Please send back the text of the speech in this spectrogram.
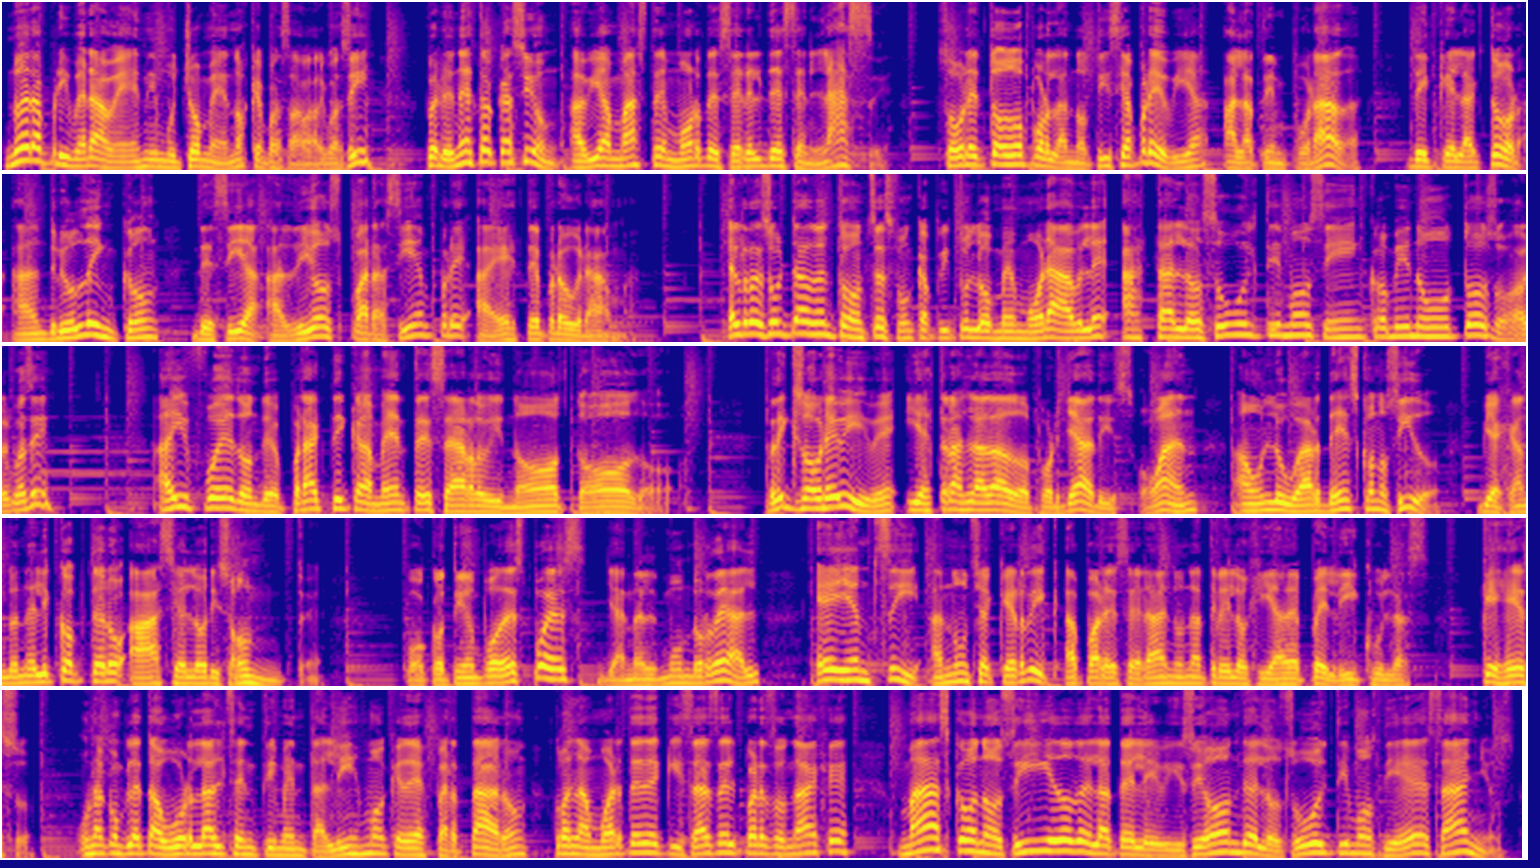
No era primera vez ni mucho menos que pasaba algo así, pero en esta ocasión había más temor de ser el desenlace, sobre todo por la noticia previa a la temporada, de que el actor Andrew Lincoln decía adiós para siempre a este programa. El resultado entonces fue un capítulo memorable hasta los últimos 5 minutos o algo así. Ahí fue donde prácticamente se arruinó todo. Rick sobrevive y es trasladado por Yadis o Ann a un lugar desconocido, viajando en helicóptero hacia el horizonte. Poco tiempo después, ya en el mundo real, AMC anuncia que Rick aparecerá en una trilogía de películas. ¿Qué es eso? Una completa burla al sentimentalismo que despertaron con la muerte de quizás el personaje más conocido de la televisión de los últimos 10 años.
